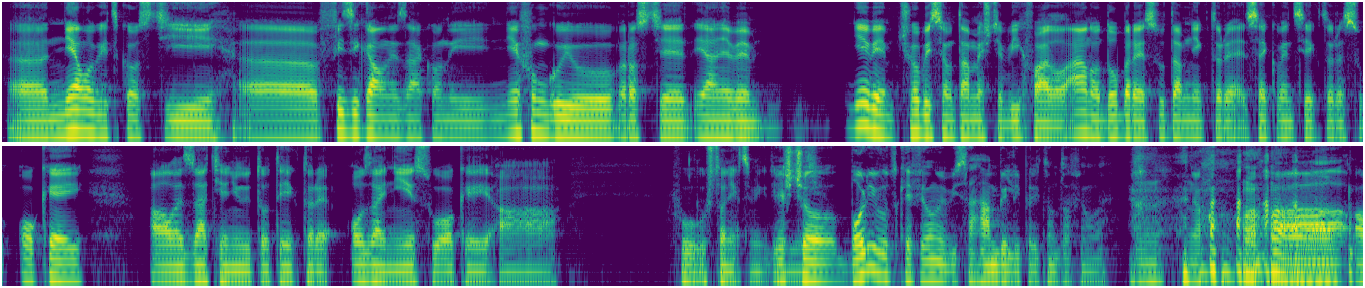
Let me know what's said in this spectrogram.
Uh, nelogickosti, uh, fyzikálne zákony nefungujú, proste, ja neviem, neviem, čo by som tam ešte vychválil. Áno, dobre, sú tam niektoré sekvencie, ktoré sú OK, ale zatieňujú to tie, ktoré ozaj nie sú OK a Fú, už to nechcem nikdy Ešte bollywoodske filmy by sa hambili pri tomto filme. Mm, no. a, a,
